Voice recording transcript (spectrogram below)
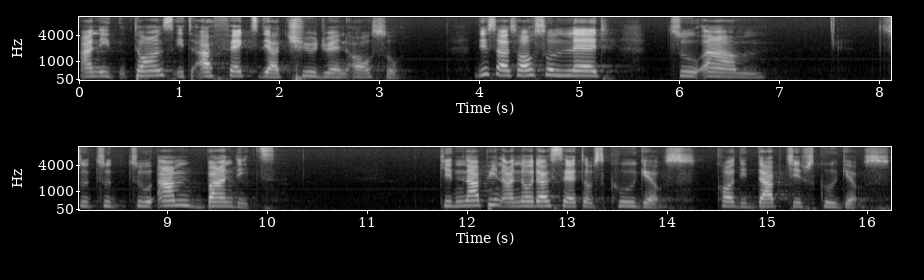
And in turns, it affects their children also. This has also led to, um, to, to, to armed bandits kidnapping another set of schoolgirls called the Dapchi schoolgirls.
